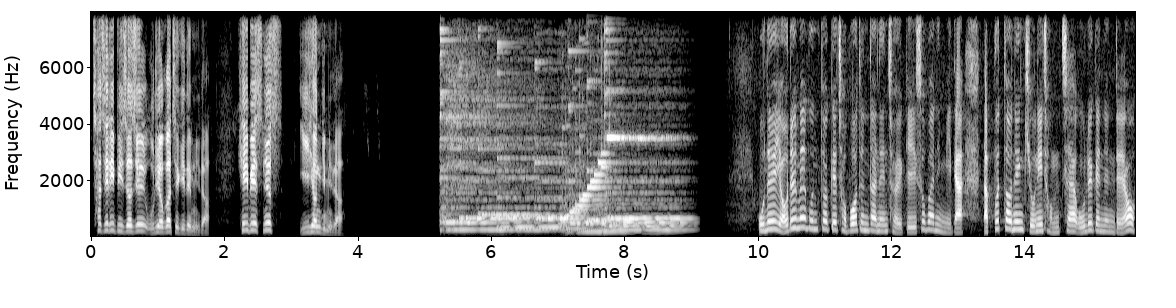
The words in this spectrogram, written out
차질이 빚어질 우려가 제기됩니다. KBS 뉴스 이현기입니다. 오늘 여름의 문턱에 접어든다는 절기 소반입니다. 낮부터는 기온이 점차 오르겠는데요.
